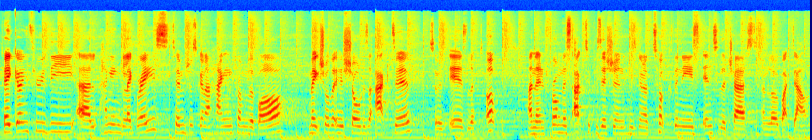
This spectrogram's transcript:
Okay, going through the uh, hanging leg raise, Tim's just gonna hang from the bar, make sure that his shoulders are active, so his ears lift up, and then from this active position, he's gonna tuck the knees into the chest and lower back down.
